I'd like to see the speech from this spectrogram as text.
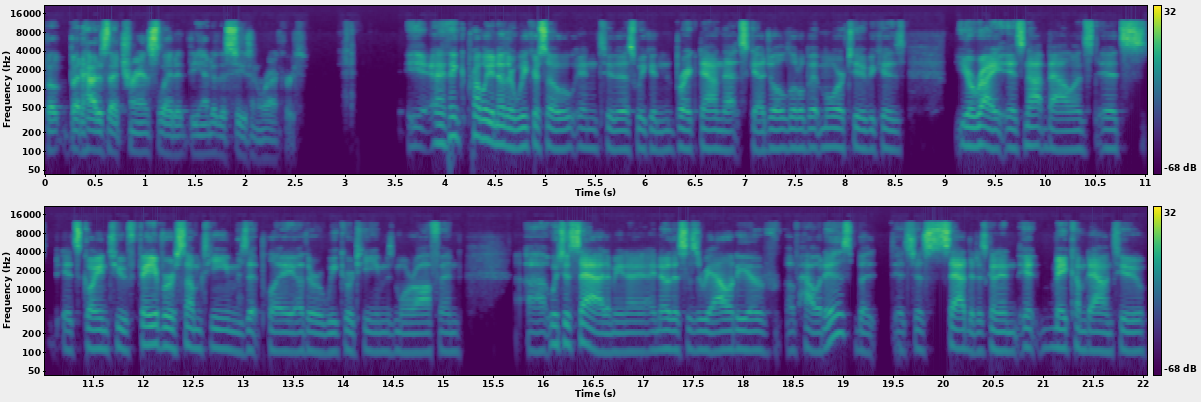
But, but how does that translate at the end of the season records? Yeah, I think probably another week or so into this, we can break down that schedule a little bit more too, because you're right, it's not balanced. It's it's going to favor some teams that play other weaker teams more often, uh, which is sad. I mean, I, I, know this is the reality of of how it is, but it's just sad that it's going to. It may come down to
